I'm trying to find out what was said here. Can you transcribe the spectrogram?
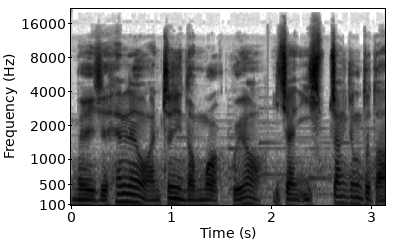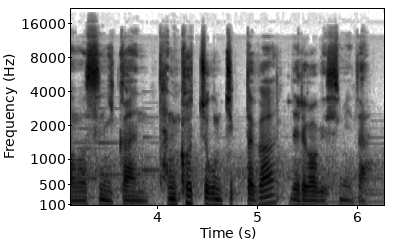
네, 이제 해는 완전히 넘어갔고요. 이제 한 20장 정도 남았으니까 단컷 조금 찍다가 내려가겠습니다.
